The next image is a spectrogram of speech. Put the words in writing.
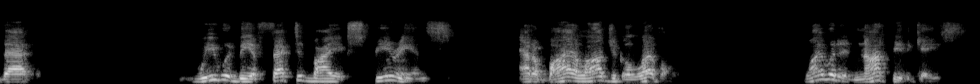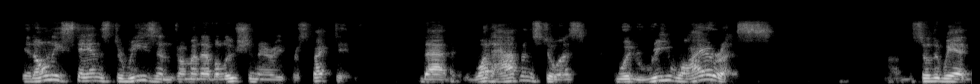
that we would be affected by experience at a biological level? Why would it not be the case? It only stands to reason from an evolutionary perspective that what happens to us would rewire us um, so that we had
